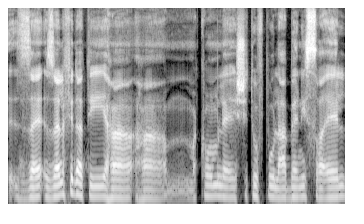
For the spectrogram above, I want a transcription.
זה, זה לפי דעתי המקום לשיתוף פעולה בין ישראל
